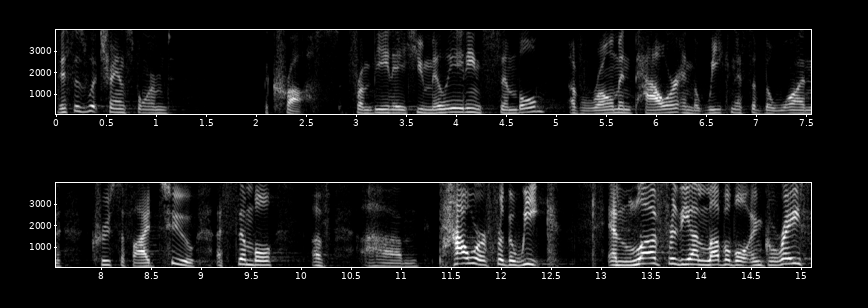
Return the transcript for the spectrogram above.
This is what transformed the cross from being a humiliating symbol of Roman power and the weakness of the one crucified to a symbol of um, power for the weak and love for the unlovable and grace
